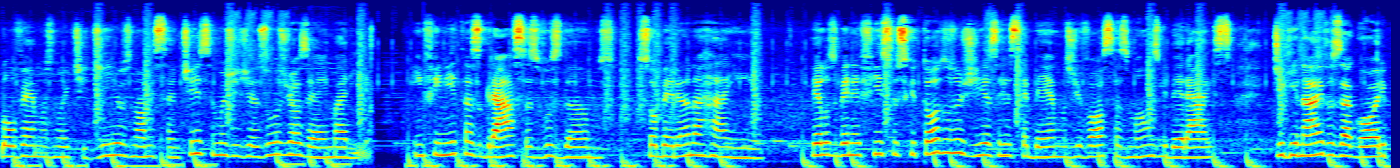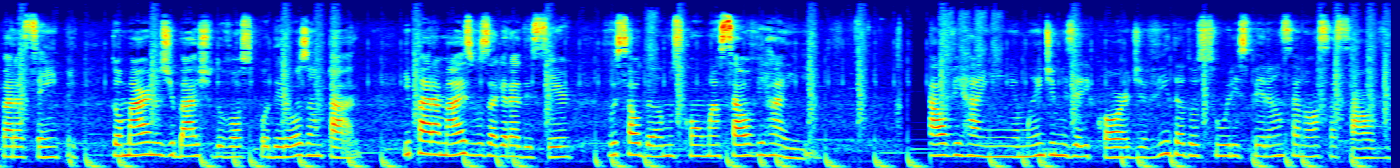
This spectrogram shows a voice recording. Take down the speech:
Louvemos noite e dia os nomes santíssimos de Jesus, José e Maria. Infinitas graças vos damos, soberana Rainha, pelos benefícios que todos os dias recebemos de vossas mãos liberais. Dignai-vos agora e para sempre tomar-nos debaixo do vosso poderoso amparo, e para mais vos agradecer, vos saudamos com uma salve rainha. Salve rainha, mãe de misericórdia, vida, doçura e esperança nossa salve.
